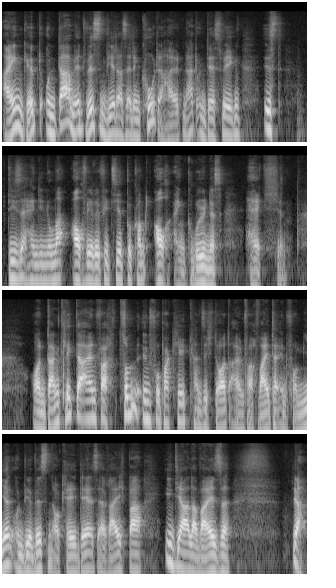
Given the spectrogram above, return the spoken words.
eingibt. Und damit wissen wir, dass er den Code erhalten hat. Und deswegen ist diese Handynummer auch verifiziert, bekommt auch ein grünes Häkchen. Und dann klickt er einfach zum Infopaket, kann sich dort einfach weiter informieren und wir wissen, okay, der ist erreichbar, idealerweise ja,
